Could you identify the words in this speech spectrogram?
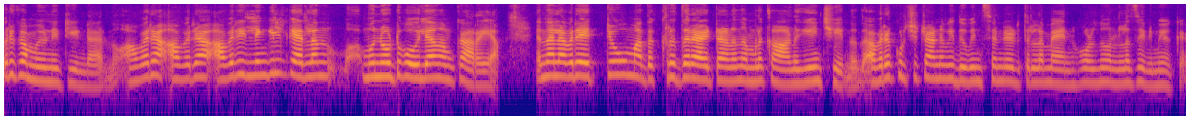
ഒരു കമ്മ്യൂണിറ്റി ഉണ്ടായിരുന്നു. അവർ അവർ അവരില്ലെങ്കിൽ കേരളം മുന്നോട്ട് പോയില്ല നമുക്കറിയാം. എന്നാൽ അവരെ ഏറ്റവും അധകൃതരായിട്ടാണ് നമ്മൾ കാണുകയും ചെയ്യുന്നത്. അവരെ കുറിച്ചിട്ടാണ് വിധു വിൻസന്റെ അടുത്തുള്ള മാൻഹോൾ എന്ന് പറഞ്ഞുള്ള സിനിമയൊക്കെ.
